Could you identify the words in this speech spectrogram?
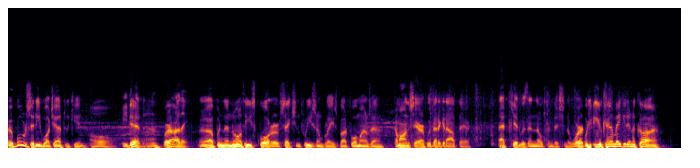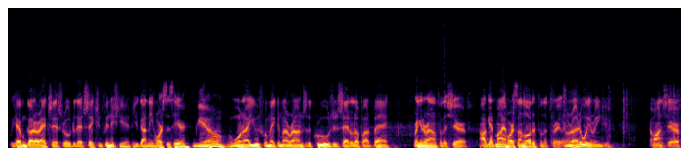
Uh, Bull said he'd watch after the kid. Oh, he did, huh? Where are they? Uh, up in the northeast quarter of Section 3 someplace, about four miles out. Come on, Sheriff. We better get out there. That kid was in no condition to work. Well, you, you can't make it in a car. We haven't got our access road to that section finished yet. You got any horses here? Yeah, the one I use for making my rounds of the crews is saddled up out back. Bring it around for the sheriff. I'll get my horse unloaded from the trailer. Right away, Ranger. Come on, Sheriff.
